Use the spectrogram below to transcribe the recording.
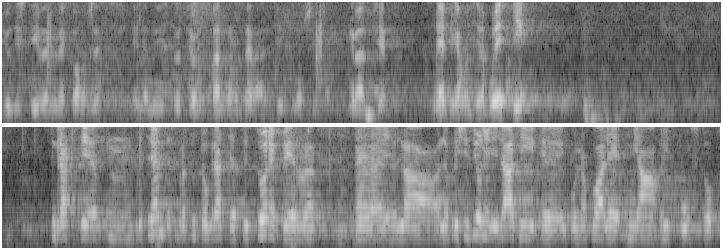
più di scrivere le cose e le amministrazioni parlano per atti non si può. Grazie. Replica consigliera Puletti. Grazie mh, Presidente, soprattutto grazie Assessore per eh, la, la, precisione dei dati eh, con la quale mi ha risposto.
